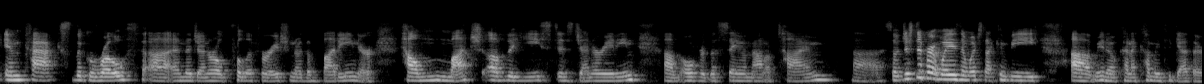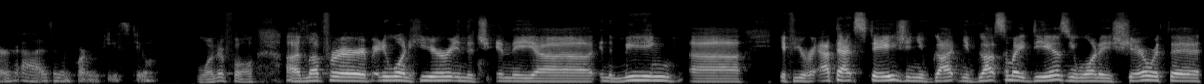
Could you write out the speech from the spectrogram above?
impacts the growth uh, and the general proliferation or the budding or how much of the yeast is generating um, over the same amount of time. Uh, so just different ways in which that can be, um, you know, kind of coming together uh, is an important piece too. Wonderful. I'd love for if anyone here in the in the uh, in the meeting, uh, if you're at that stage and you've got you've got some ideas you want to share with the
